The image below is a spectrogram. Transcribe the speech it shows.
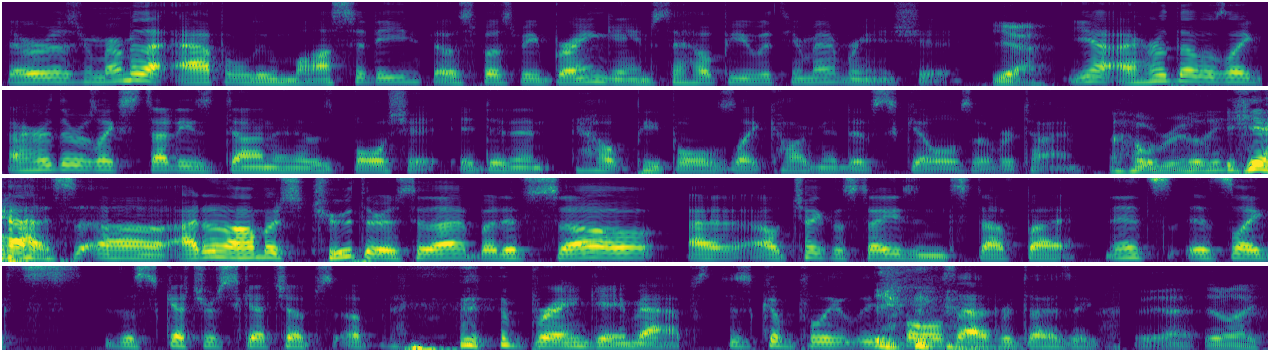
There was remember that app Lumosity that was supposed to be brain games to help you with your memory and shit. Yeah. Yeah, I heard that was like I heard there was like studies done and it was bullshit. It didn't help people's like cognitive skills over time. Oh, really? Yes, uh, I don't know how much truth there is to that, but if so, I, I'll check the studies and stuff. But it's it's like the Sketcher SketchUps of brain game apps, just completely false advertising. Yeah, they're like,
